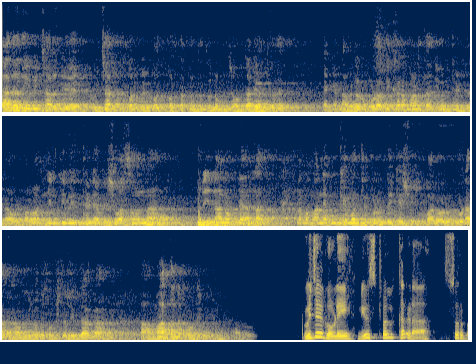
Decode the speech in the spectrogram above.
ಯಾವ್ದಾದ್ರು ಈ ವಿಚಾರಕ್ಕೆ ವಿಚಾರಕ್ಕೆ ಬರಬೇಕು ಅದು ಬರ್ತಕ್ಕಂಥದ್ದು ನಮ್ಮ ಜವಾಬ್ದಾರಿ ಆಗ್ತದೆ. ಯಾಕಂದ್ರೆ ನಾವೆಲ್ಲರೂ ಕೂಡ ಅಧಿಕಾರ ಮಾಡ್ತಾ ಇದ್ದೀವಿ ಅಂತ ಹೇಳಿದರೆ, ಅವ್ರ ಪರವಾಗಿ ನಿಲ್ತೀವಿ ಅಂತೇಳಿ ಆ ವಿಶ್ವಾಸವನ್ನು ಬರೀ ನಾನೊಬ್ಬನೇ ಅಲ್ಲ ನಮ್ಮ ಮಾನ್ಯ ಮುಖ್ಯಮಂತ್ರಿಗಳು ಡಿ ಕೆ ಶಿವಕುಮಾರ್ ಅವರು ಕೂಡ ನಾವು ವಿರೋಧ ಪಕ್ಷದಲ್ಲಿದ್ದಾಗ ಆ ಮಾತನ್ನು ಕೊಟ್ಟಿದ್ದೀವಿ. Vijay Gowli news twelve Kannada Soraba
